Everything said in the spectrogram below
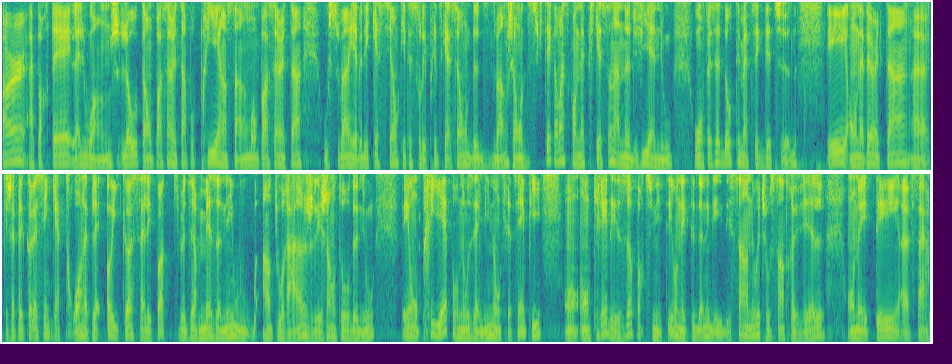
un apportait la louange, l'autre, on passait un temps pour prier ensemble, on passait un temps où souvent il y avait des questions qui étaient sur les prédications du dimanche et on discutait comment est-ce qu'on appliquait ça dans notre vie à nous, où on faisait d'autres thématiques d'études. Et on avait un temps euh, que j'appelle Colossiens 4.3, on l'appelait oikos à l'époque, qui veut dire maisonnée ou entourage, les gens autour de nous. Et on priait pour nos amis non chrétiens, puis on, on créait des opportunités. On a été donné des, des sandwichs au centre-ville, on a été euh, faire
